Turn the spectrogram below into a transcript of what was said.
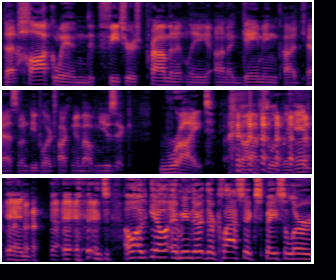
that hawkwind features prominently on a gaming podcast when people are talking about music Right. No, absolutely. and and it's well, you know, I mean, they're they're classic Space Ritual.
